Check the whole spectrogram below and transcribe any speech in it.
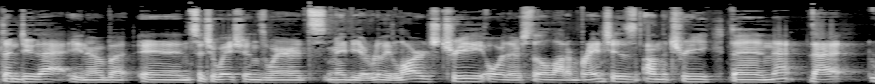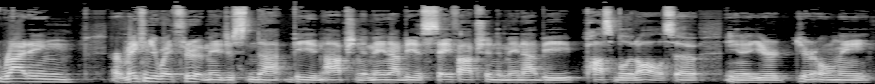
then do that, you know. But in situations where it's maybe a really large tree or there's still a lot of branches on the tree, then that that riding or making your way through it may just not be an option. It may not be a safe option. It may not be possible at all. So, you know, your, your only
